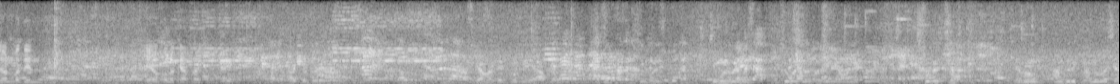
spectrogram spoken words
জন্মদিন এই উপলক্ষে আপনার কি। আজকে আমাদের খুবই আপনার শিমুল শিমুল শুভ জন্মদিনে অনেক অনেক শুভেচ্ছা এবং আন্তরিক ভালোবাসা।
